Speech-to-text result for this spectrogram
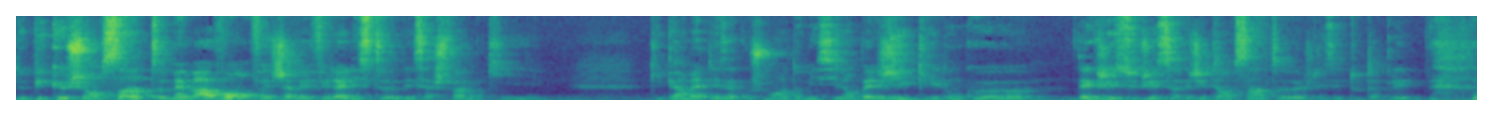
depuis que je suis enceinte, même avant, en fait, j'avais fait la liste des sages-femmes qui, qui permettent les accouchements à domicile en Belgique. Et donc, euh, dès que j'ai su que j'étais enceinte, je les ai toutes appelées.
